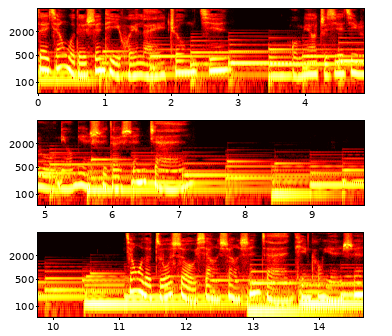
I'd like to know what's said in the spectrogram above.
再将我的身体回来中间，我们要直接进入牛面式的伸展。将我的左手向上伸展，天空延伸，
